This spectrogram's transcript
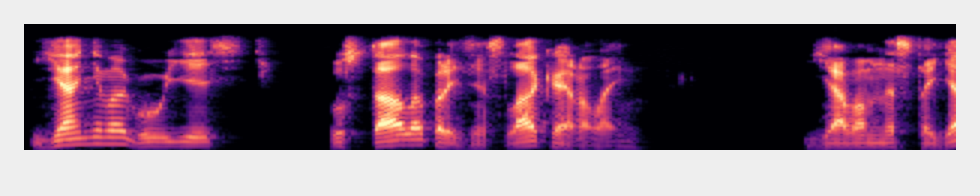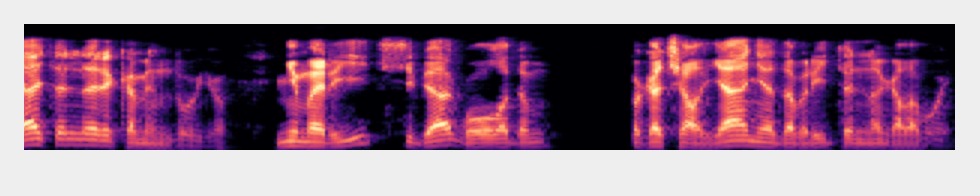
— Я не могу есть, — устало произнесла Кэролайн. — Я вам настоятельно рекомендую не морить себя голодом, покачал я неодобрительно головой.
